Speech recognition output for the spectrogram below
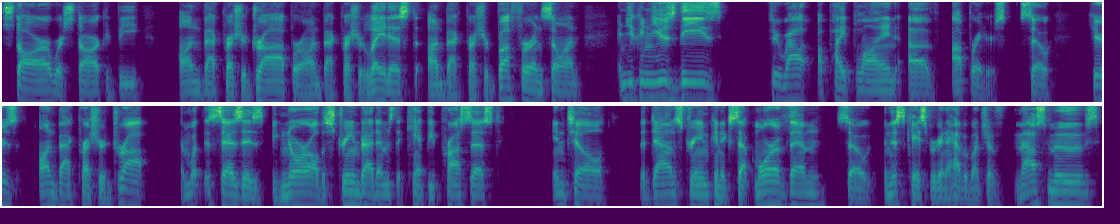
star, where star could be on back pressure drop or on back pressure latest, on back pressure buffer, and so on. And you can use these throughout a pipeline of operators. So here's on back pressure drop. And what this says is ignore all the streamed items that can't be processed until the downstream can accept more of them. So in this case, we're going to have a bunch of mouse moves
